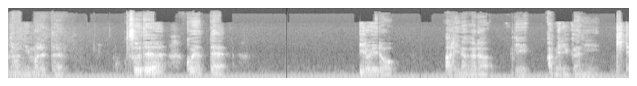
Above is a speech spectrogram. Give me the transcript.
日本に生まれてそれでこうやっていろいろありながらアメリカに来て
